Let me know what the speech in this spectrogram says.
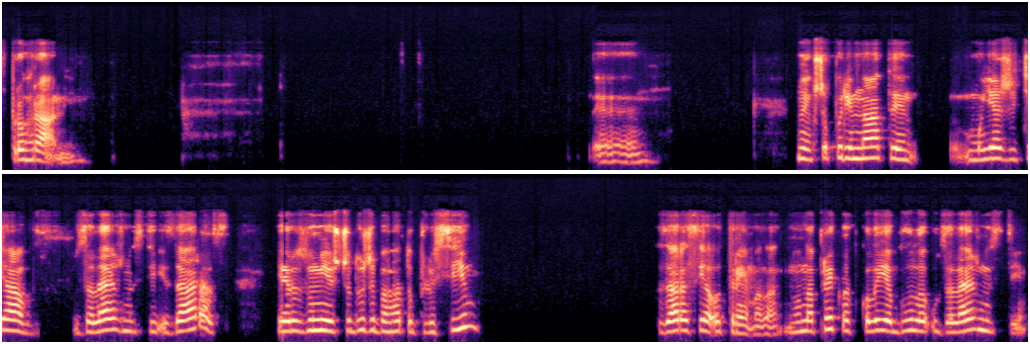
в програмі. Е, ну, якщо порівняти моє життя в залежності і зараз, я розумію, що дуже багато плюсів зараз я отримала. Ну, наприклад, коли я була у залежності,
